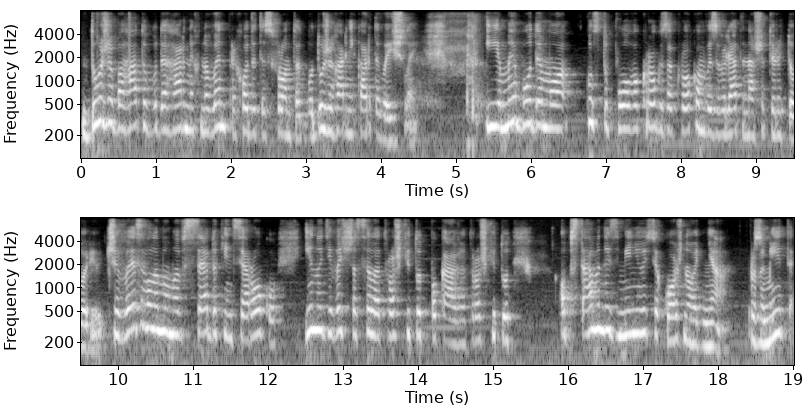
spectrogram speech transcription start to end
Дуже багато буде гарних новин приходити з фронту, бо дуже гарні карти вийшли. І ми будемо поступово, крок за кроком, визволяти нашу територію. Чи визволимо ми все до кінця року? Іноді вища сила трошки тут покаже, трошки тут. Обставини змінюються кожного дня. Розумієте?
